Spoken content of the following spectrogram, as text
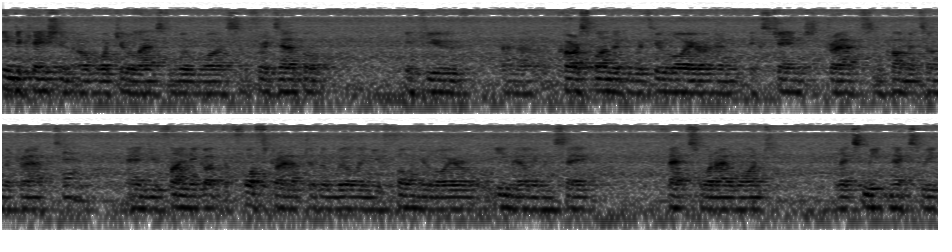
indication of what your last will was. So for example, if you Uh, corresponded with your lawyer and exchanged drafts and comments on the drafts, Yeah. and you finally got the fourth draft of the will and you phone your lawyer or email him and say, that's what I want, let's meet next week,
